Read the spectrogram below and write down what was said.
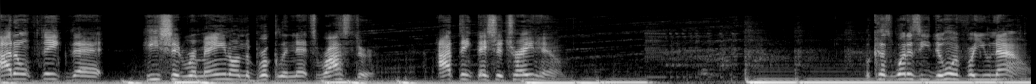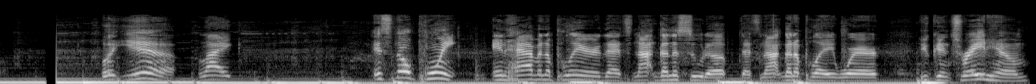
I don't think that he should remain on the Brooklyn Nets roster. I think they should trade him. Because what is he doing for you now? But yeah, like, it's no point in having a player that's not going to suit up, that's not going to play, where you can trade him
